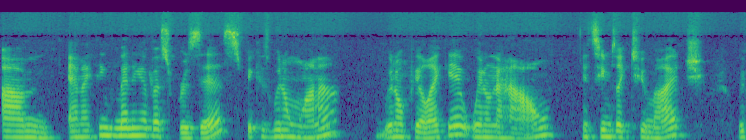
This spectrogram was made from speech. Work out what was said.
Um, and I think many of us resist because we don't want to, we don't feel like it, we don't know how. It seems like too much. We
